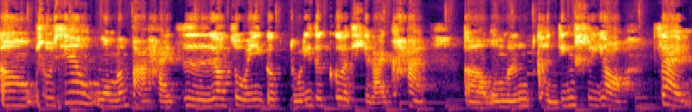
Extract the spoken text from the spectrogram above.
嗯，首先我们把孩子要作为一个独立的个体来看，呃，我们肯定是要在。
